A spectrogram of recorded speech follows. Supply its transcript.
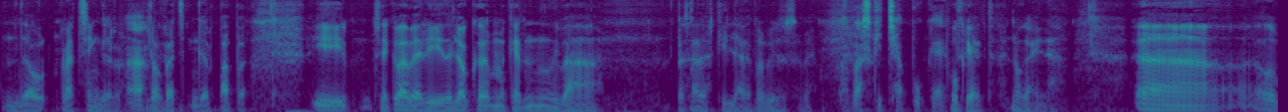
del Ratzinger, ah. del Ratzinger papa. I sé que va haver-hi d'allò que amb aquest li va passar d'esquillada, però vés a saber. El va esquitxar poquet. Poquet, no gaire. Uh, el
